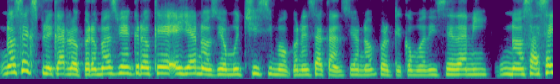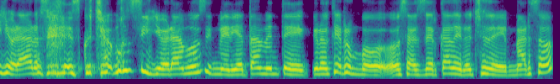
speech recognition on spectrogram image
no sé explicarlo, pero más bien creo que ella nos dio muchísimo con esa canción, ¿no? Porque como dice Dani, nos hace llorar, o sea, escuchamos y lloramos inmediatamente, creo que rumbo, o sea, cerca del 8 de marzo,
